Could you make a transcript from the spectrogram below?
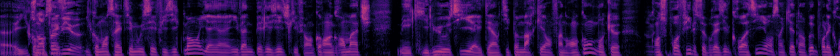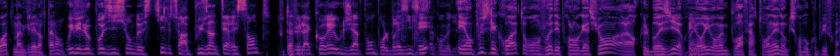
Euh, il, sont commence un peu à être- vieux. il commence à être émoussé physiquement. Il y a un Ivan Perisic qui fait encore un grand match, mais qui lui aussi a été un petit peu marqué en fin de rencontre. Donc euh, quand se profile ce Brésil-Croatie, on s'inquiète un peu pour les Croates malgré leur talent. Oui, mais l'opposition de style sera plus intéressante Tout à que fait. la Corée ou le Japon pour le Brésil. C'est Et, ça qu'on veut dire. et en plus, les Croates auront joué des prolongations, alors que le Brésil, a priori, vont même pouvoir faire tourner, donc ils seront beaucoup plus frais.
